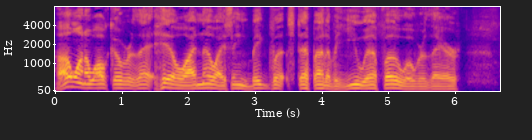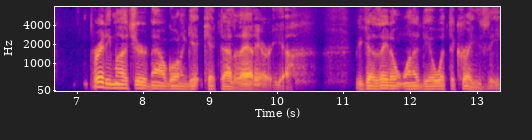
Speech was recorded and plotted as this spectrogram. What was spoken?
I want to walk over that hill. I know I seen Bigfoot step out of a UFO over there. Pretty much you're now going to get kicked out of that area because they don't want to deal with the crazy.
